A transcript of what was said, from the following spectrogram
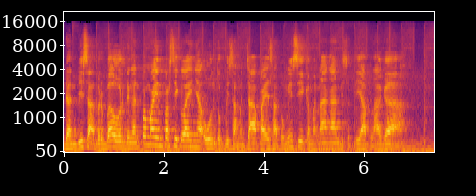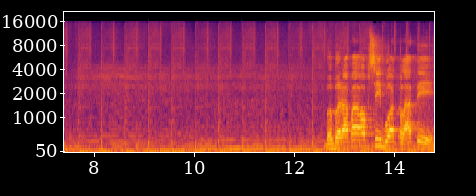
dan bisa berbaur dengan pemain Persik lainnya untuk bisa mencapai satu misi kemenangan di setiap laga. Beberapa opsi buat pelatih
